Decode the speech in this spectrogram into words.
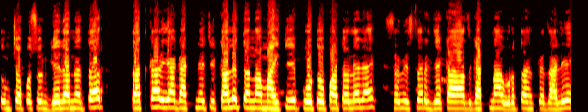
तुमच्यापासून गेल्यानंतर तत्काळ या घटनेची काल त्यांना माहिती फोटो पाठवलेला आहे. सविस्तर जे काय आज घटना वृत्तांक झाले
